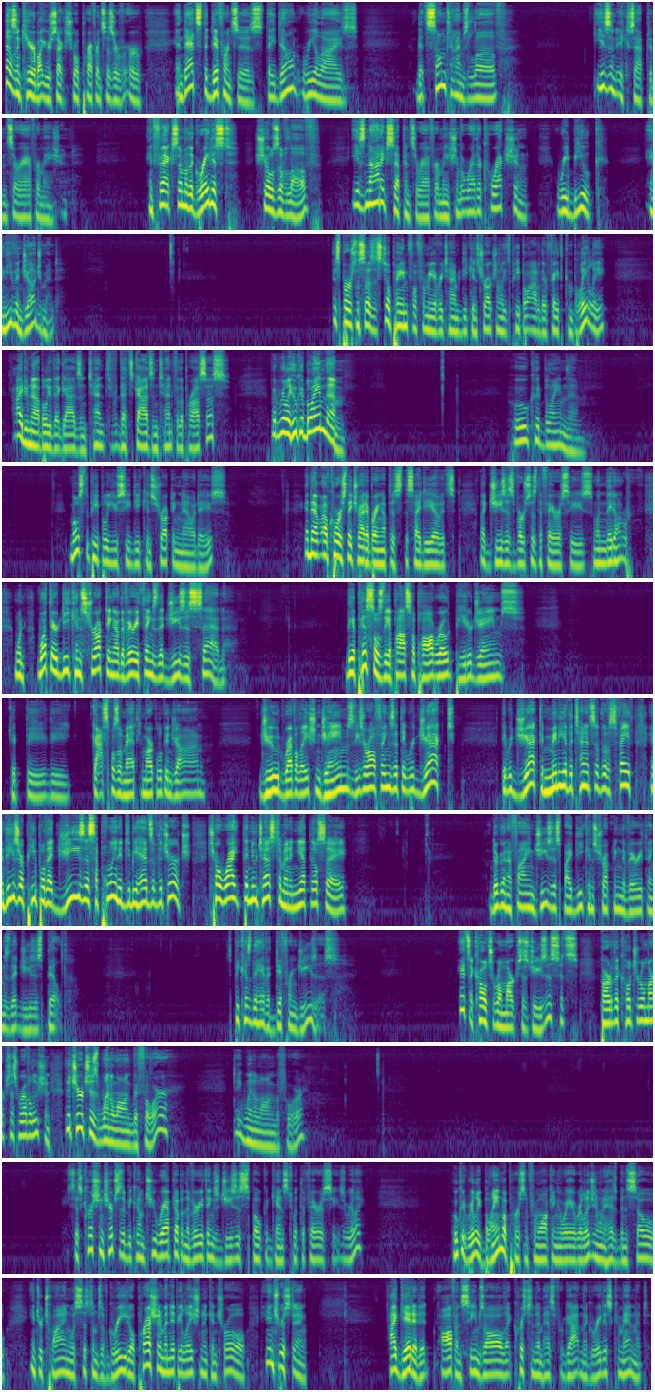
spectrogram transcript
doesn't care about your sexual preferences or, or and that's the difference is they don't realize that sometimes love isn't acceptance or affirmation. In fact, some of the greatest shows of love is not acceptance or affirmation, but rather correction, rebuke, and even judgment. This person says it's still painful for me every time deconstruction leads people out of their faith completely. I do not believe that God's intent that's God's intent for the process. But really, who could blame them? Who could blame them? Most of the people you see deconstructing nowadays, and that, of course, they try to bring up this this idea of it's like Jesus versus the Pharisees when they don't, when what they're deconstructing are the very things that Jesus said. The epistles the Apostle Paul wrote, Peter, James, the, the, the Gospels of Matthew, Mark, Luke, and John, Jude, Revelation, James, these are all things that they reject. They reject many of the tenets of this faith. And these are people that Jesus appointed to be heads of the church, to write the New Testament. And yet they'll say they're going to find Jesus by deconstructing the very things that Jesus built. It's because they have a different Jesus. It's a cultural Marxist Jesus. It's part of the cultural Marxist revolution. The churches went along before. They went along before. He says Christian churches have become too wrapped up in the very things Jesus spoke against with the Pharisees. Really? Who could really blame a person from walking away a religion when it has been so intertwined with systems of greed, oppression, manipulation, and control? Interesting. I get it. It often seems all that Christendom has forgotten the greatest commandment.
